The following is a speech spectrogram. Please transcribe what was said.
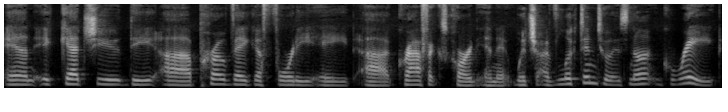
and it gets you the uh, Pro Vega 48 uh, graphics card in it, which I've looked into. It's not great.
